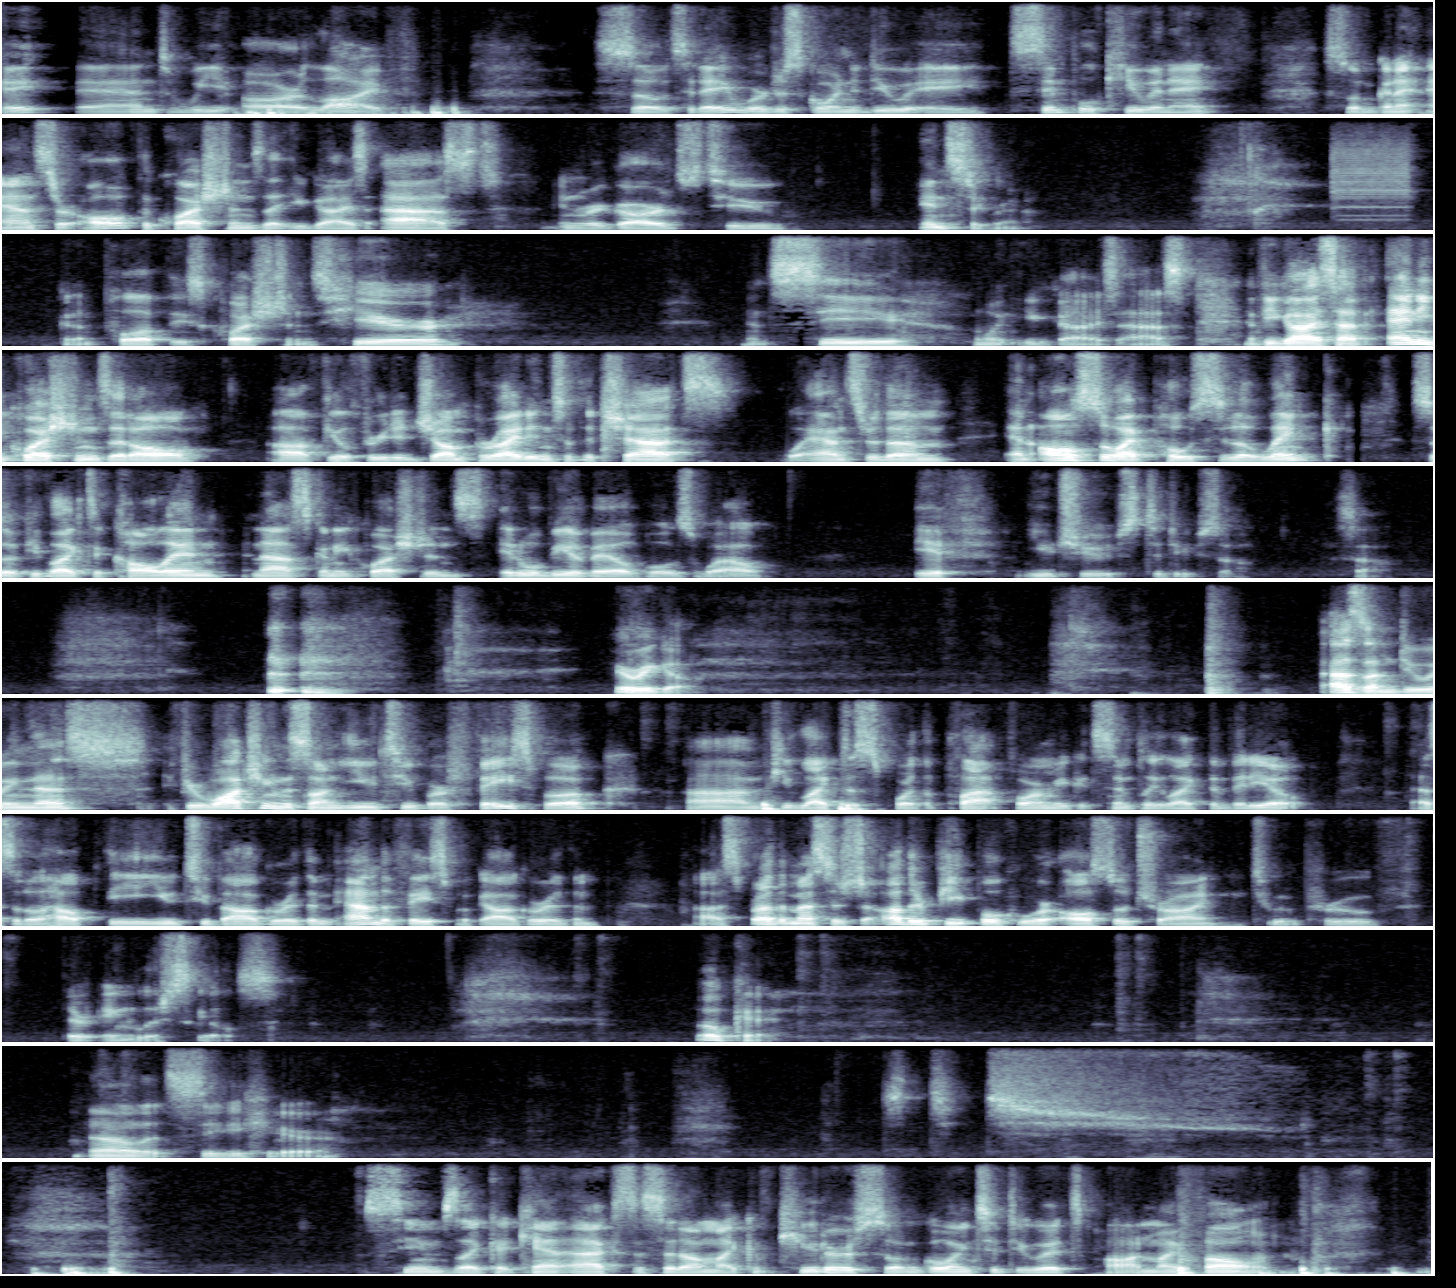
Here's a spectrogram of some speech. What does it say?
Okay, and we are live. So today we're just going to do a simple Q&A. So I'm going to answer all of the questions that you guys asked in regards to Instagram. I'm going to pull up these questions here and see what you guys asked. If you guys have any questions at all, uh, feel free to jump right into the chats. We'll answer them. And also, I posted a link so if you'd like to call in and ask any questions, it will be available as well if you choose to do so. So here we go. As I'm doing this, if you're watching this on YouTube or Facebook, um, if you'd like to support the platform, you could simply like the video as it'll help the YouTube algorithm and the Facebook algorithm uh, spread the message to other people who are also trying to improve their English skills. Okay. Now let's see here. Seems like I can't access it on my computer, so I'm going to do it on my phone.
